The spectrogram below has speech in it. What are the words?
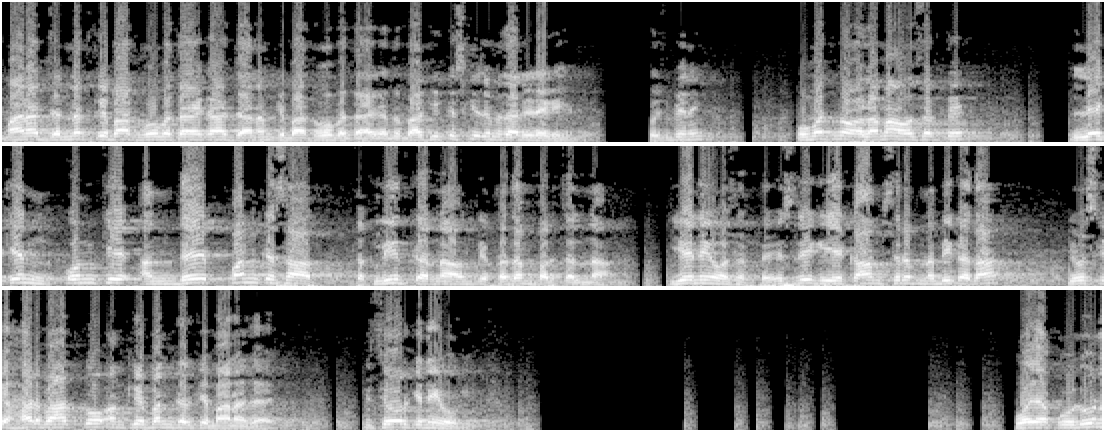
مانا جنت کے بعد وہ بتائے گا جانم کے بعد وہ بتائے گا، تو باقی کس کی ذمہ داری رہ گئی؟ کچھ بھی نہیں۔ امت میں علماء ہو سکتے، لیکن ان کے اندھے پن کے ساتھ تقلید کرنا، ان کے قدم پر چلنا، یہ نہیں ہو سکتے۔ اس لیے کہ یہ کام صرف نبی کا تھا کہ اس کے ہر بات کو انکھیں بند کر کے مانا جائے۔ کسی اور کی نہیں ہوگی۔ وہ یقولون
